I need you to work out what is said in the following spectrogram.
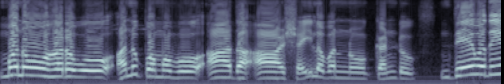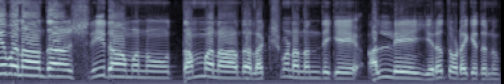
ಮನೋಹರವೂ ಅನುಪಮವೂ ಆದ ಆ ಶೈಲವನ್ನು ಕಂಡು ದೇವದೇವನಾದ ಶ್ರೀರಾಮನು ತಮ್ಮನಾದ ಲಕ್ಷ್ಮಣನೊಂದಿಗೆ ಅಲ್ಲೇ ಇರತೊಡಗಿದನು.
